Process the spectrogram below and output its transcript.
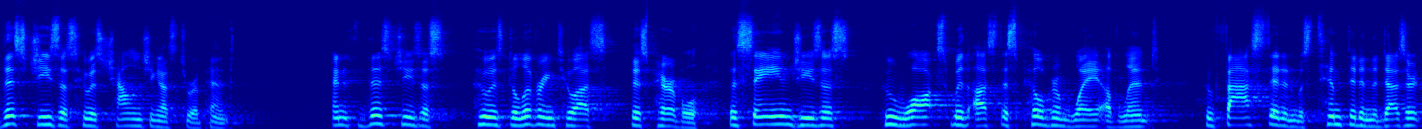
this Jesus, who is challenging us to repent. And it's this Jesus who is delivering to us this parable. The same Jesus who walks with us this pilgrim way of Lent, who fasted and was tempted in the desert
